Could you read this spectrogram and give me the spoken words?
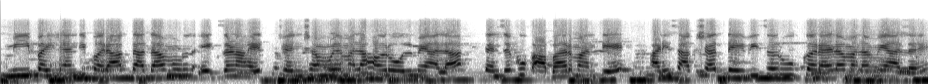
मी पहिल्यांदी पराग दादा म्हणून एक जण आहेत ज्यांच्यामुळे मला हा रोल मिळाला. त्यांचे खूप आभार मानते आणि साक्षात देवीचं रूप करायला मला मिळालंय.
